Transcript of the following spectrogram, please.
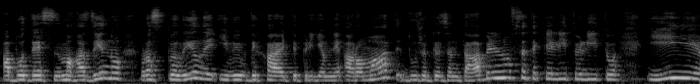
або десь з магазину, розпилили, і ви вдихаєте приємний аромат, дуже презентабельно, все таке літо-літо, і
